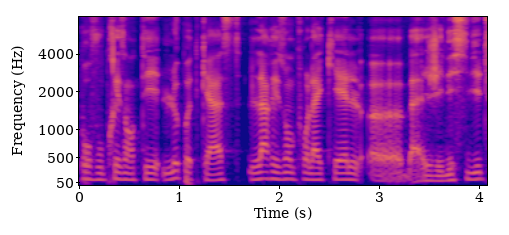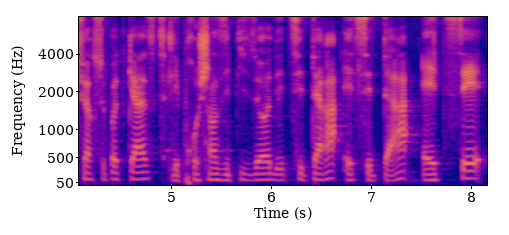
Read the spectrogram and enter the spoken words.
pour vous présenter le podcast, la raison pour laquelle euh, bah, j'ai décidé de faire ce podcast, les prochains épisodes, etc., etc., etc.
